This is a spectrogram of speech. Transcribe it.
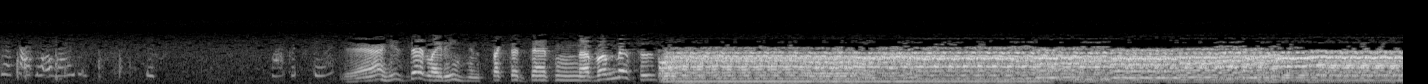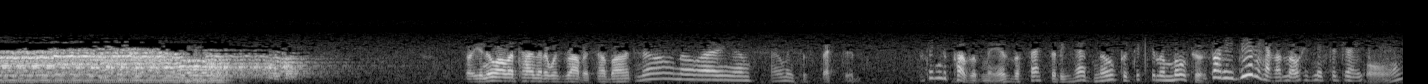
yes, I'm all right. Is, is Robert dead? Yeah, he's dead, lady. Inspector Danton never misses. So you knew all the time that it was Roberts, huh, Bart? No, no, I, uh, I only suspected. The thing that puzzled me is the fact that he had no particular motive. But he did have a motive, Mr. Drake. Oh?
